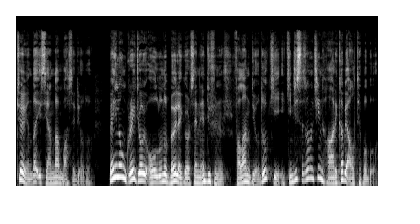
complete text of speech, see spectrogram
Tyrion da isyandan bahsediyordu. Balon Greyjoy oğlunu böyle görse ne düşünür falan diyordu ki ikinci sezon için harika bir altyapı bu.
